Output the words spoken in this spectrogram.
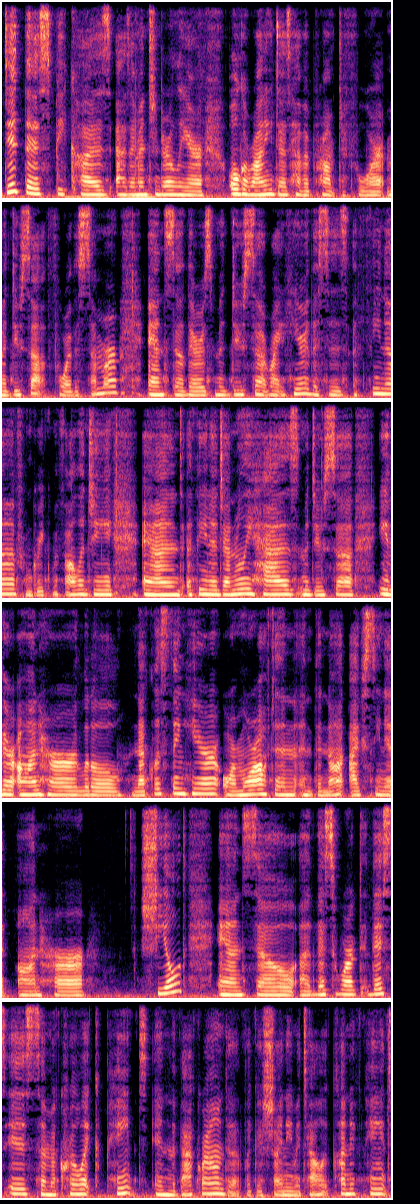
did this because, as I mentioned earlier, Olga Rani does have a prompt for Medusa for the summer. And so there's Medusa right here. This is Athena from Greek mythology. And Athena generally has Medusa either on her little necklace thing here, or more often and than not, I've seen it on her shield. And so uh, this worked. This is some acrylic paint in the background, uh, like a shiny metallic kind of paint.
